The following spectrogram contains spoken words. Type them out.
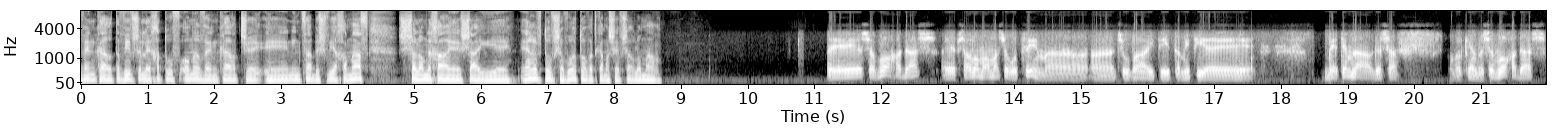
ונקרט, אביו של אה, חטוף עומר ונקרט שנמצא בשבי החמאס. שלום לך אה, שי, אה, ערב טוב, שבוע טוב, עד כמה שאפשר לומר. אה, שבוע חדש, אה, אפשר לומר מה שרוצים, התשובה איתי תמיד תהיה בהתאם להרגשה. אבל כן, זה שבוע חדש,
